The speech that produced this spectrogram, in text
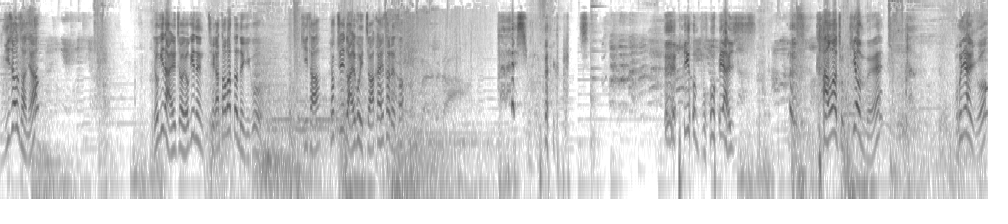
무기전사냐? 여기는 알죠. 여기는 제가 떠봤던 덱이고. 기사. 혁준이도 알고 있죠. 아까 해설에서. 이거. 뭐야 이씨. 강화 좋기 없네? 뭐냐 이거?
